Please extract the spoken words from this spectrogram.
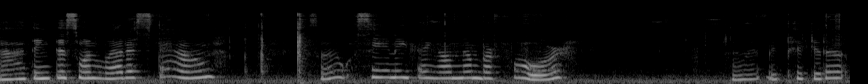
I think this one let us down. So I don't see anything on number four. Let me pick it up.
